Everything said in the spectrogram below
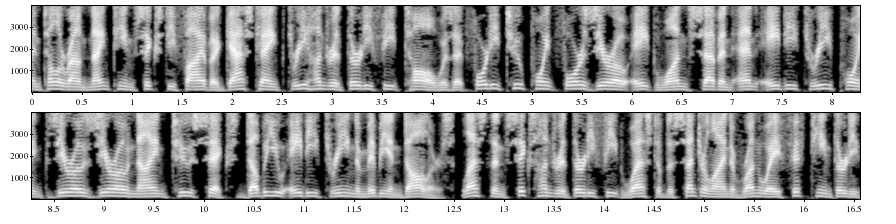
until around 1965 a gas tank 330 feet tall was at 42.40817 N 83.00926 W 83 Namibian dollars, less than 630 feet west of the centerline of runway 15 33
